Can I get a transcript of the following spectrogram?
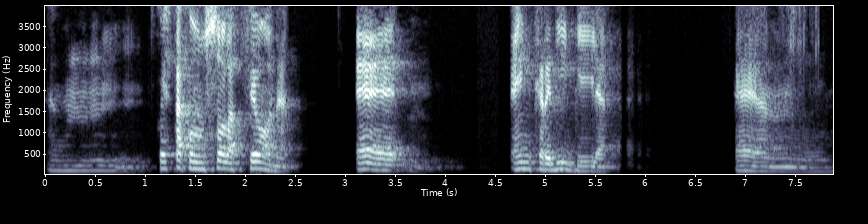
um, questa consolazione. È, è incredibile. Um,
